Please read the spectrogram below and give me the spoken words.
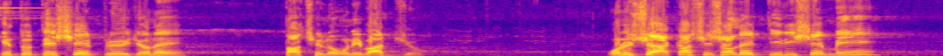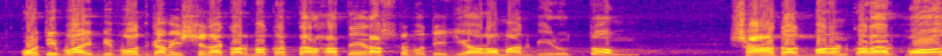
কিন্তু দেশের প্রয়োজনে তা ছিল অনিবার্য। উনিশশো একাশি সালের তিরিশে মে কতিপয় বিপদগামী সেনা কর্মকর্তার হাতে রাষ্ট্রপতি জিয়া রহমান বীর উত্তম শাহাদত বরণ করার পর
